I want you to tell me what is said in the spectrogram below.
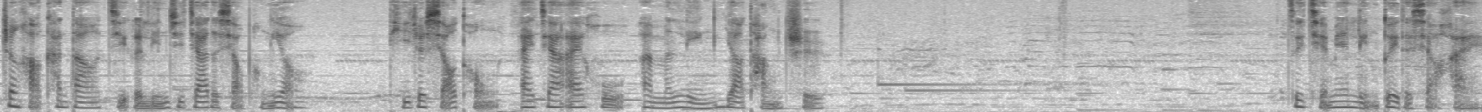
正好看到几个邻居家的小朋友提着小桶，挨家挨户按门铃要糖吃。最前面领队的小孩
